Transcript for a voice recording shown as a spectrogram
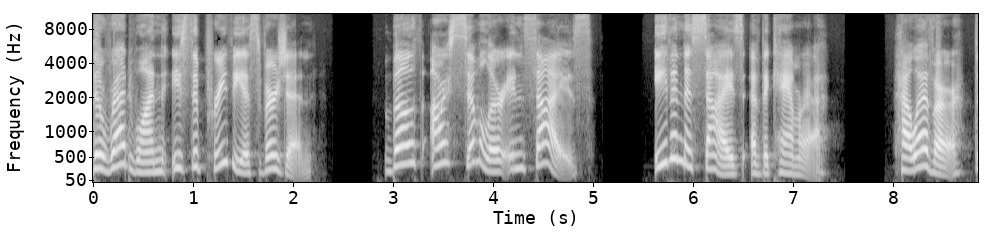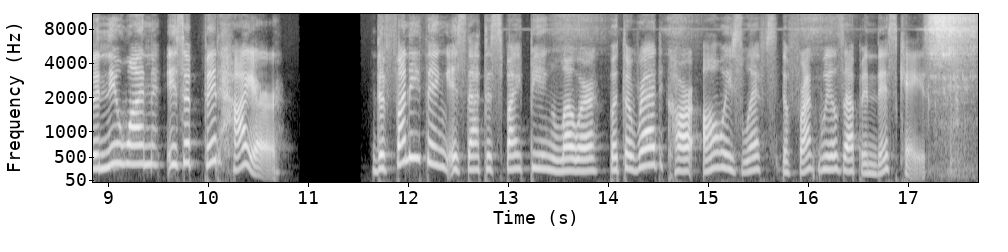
The red one is the previous version. Both are similar in size, even the size of the camera. However, the new one is a bit higher. The funny thing is that despite being lower, but the red car always lifts the front wheels up in this case.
